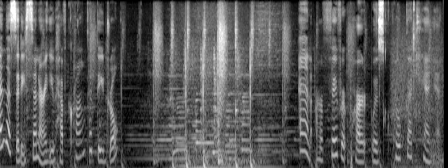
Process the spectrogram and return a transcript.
In the city center, you have Kranj Cathedral, our favorite part was Kokra Canyon.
